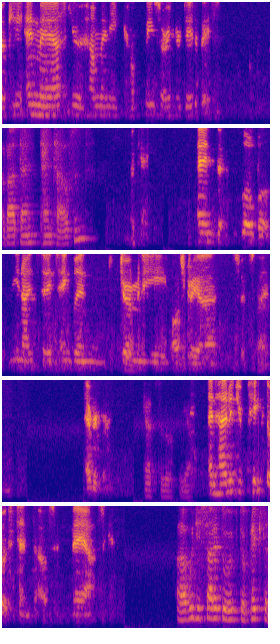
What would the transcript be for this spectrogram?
Okay, and may I ask you how many companies are in your database? About 10,000. 10, okay. And global, United States, England, Germany, Austria, Switzerland, everywhere. Absolutely, yeah. And how did you pick those 10,000, may I ask? Uh, we decided to, to pick the,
